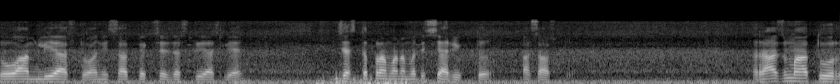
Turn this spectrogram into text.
तो आम्लीय असतो आणि सातपेक्षा जास्ती असली आहे जास्त प्रमाणामध्ये क्षारयुक्त असा असतो. राजमा तूर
